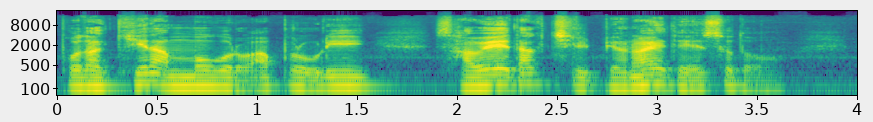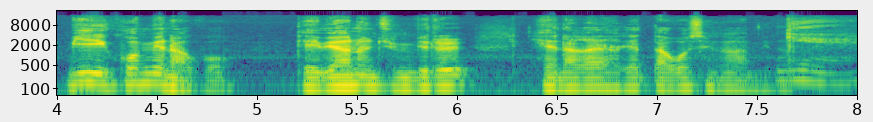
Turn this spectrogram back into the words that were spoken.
보다 긴 안목으로 앞으로 우리 사회에 닥칠 변화에 대해서도 미리 고민하고 대비하는 준비를 해나가야 하겠다고 생각합니다. 예.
